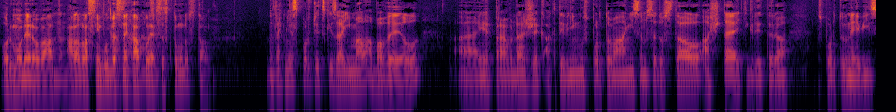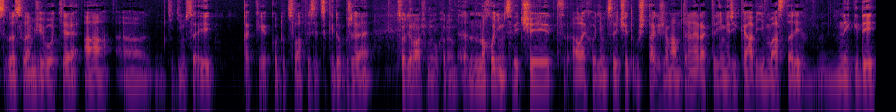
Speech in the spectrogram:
odmoderovat, mm. ale vlastně vůbec Krásná nechápu, jak se k tomu dostal. No tak mě sport vždycky zajímal a bavil. Je pravda, že k aktivnímu sportování jsem se dostal až teď, kdy teda sportuju nejvíc ve svém životě a cítím se i taky jako docela fyzicky dobře. Co děláš mimochodem? No chodím cvičit, ale chodím cvičit už tak, že mám trenéra, který mi říká, vidím vás tady dny, kdy,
